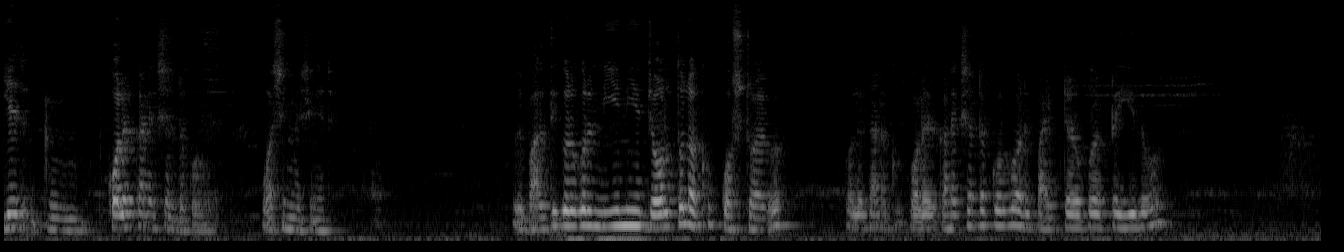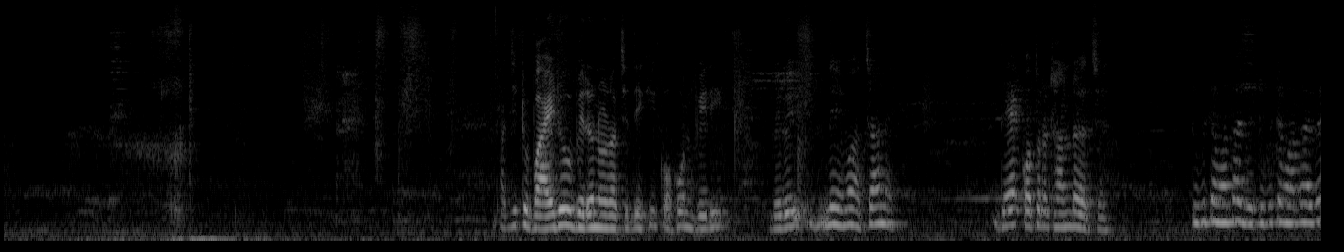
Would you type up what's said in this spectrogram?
ইয়ে কলের কানেকশনটা করব ওয়াশিং মেশিনের ওই বালতি করে করে নিয়ে নিয়ে জল তোলা খুব কষ্ট হয় গো। কলের কানে- কলের কানেকশনটা করব আর পাইপটার উপর একটা ইয়ে দেবো। আজ একটু বাইরেও বেরোনোর আছে দেখি কখন বেরি বেরোই। নে মা চা নে। দেখ কতটা ঠান্ডা আছে। টুপিটা মাথায় দে টুপিটা মাথায় দে।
